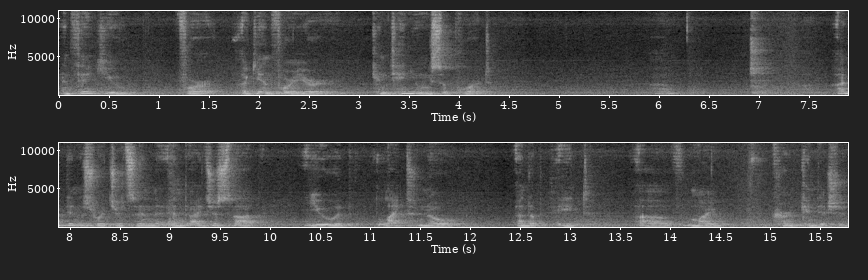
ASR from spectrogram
And thank you for, again, for your continuing support. Um, I'm Dennis Richardson, and I just thought you would like to know an update of my current condition.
